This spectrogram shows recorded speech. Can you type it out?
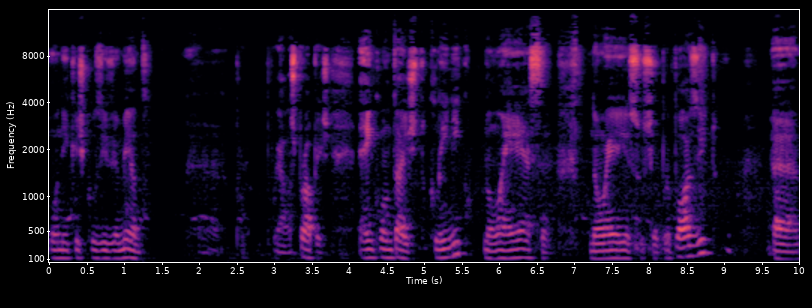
única e exclusivamente por, por, elas próprias em contexto clínico, não é essa, não é esse o seu propósito. Uh,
